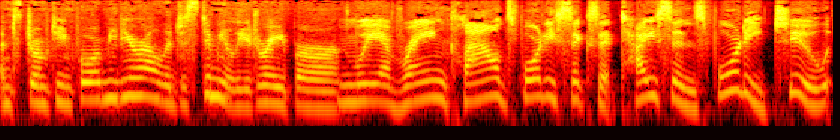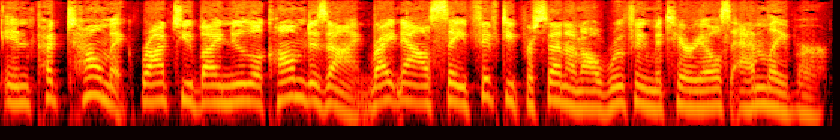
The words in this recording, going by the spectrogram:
I'm Storm Team 4 meteorologist Amelia Draper. We have rain clouds 46 at Tyson's, 42 in Potomac. Brought to you by New Look Home Design. Right now, save 50% on all roofing materials and labor.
